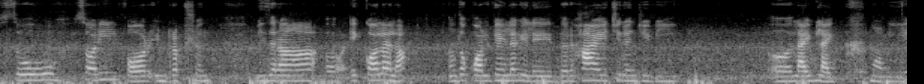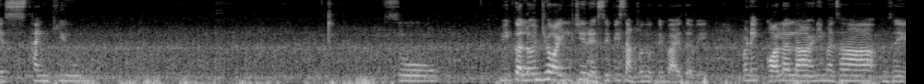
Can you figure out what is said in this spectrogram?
so sorry for interruption. मी जरा एक कॉल आला. तो कॉल घ्यायला गेले तर hi Chiranjeevi live like mommy yes thank you so मी कलोंजी ऑइलची रेसिपी सांगत होते बाय द वे पण एक कॉल आला आणि माझा जे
